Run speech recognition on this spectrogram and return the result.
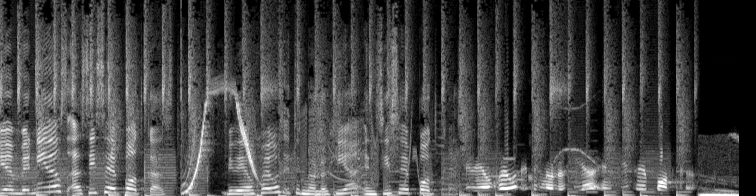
Bienvenidos a CICE Podcast. Videojuegos y tecnología en CICE Podcast. Videojuegos y tecnología en CICE Podcast.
